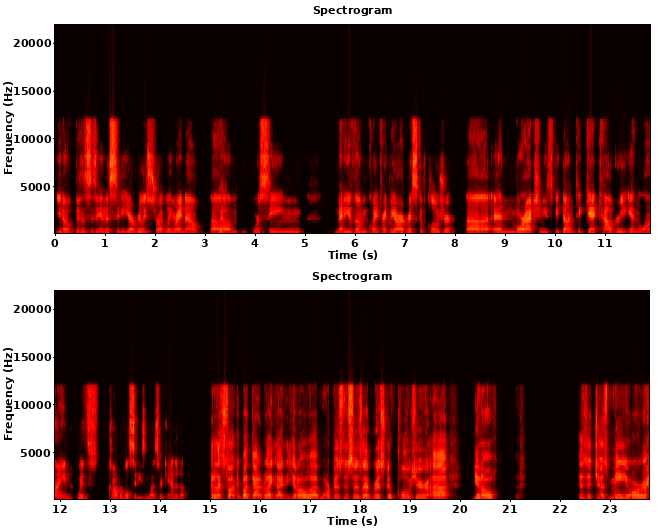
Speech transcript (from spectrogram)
you know, businesses in the city are really struggling right now. Um, yeah. We're seeing many of them, quite frankly, are at risk of closure, uh, and more action needs to be done to get Calgary in line with comparable cities in Western Canada. And let's talk about that, right? I, you know, uh, more businesses at risk of closure. Uh, you know, is it just me or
